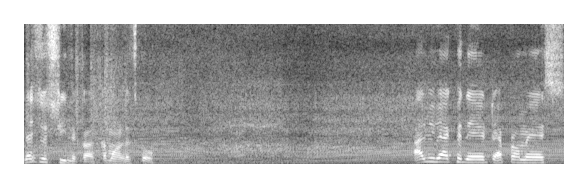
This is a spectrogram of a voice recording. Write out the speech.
Let's just steal the car. Come on, let's go. I'll be back with it, I promise.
